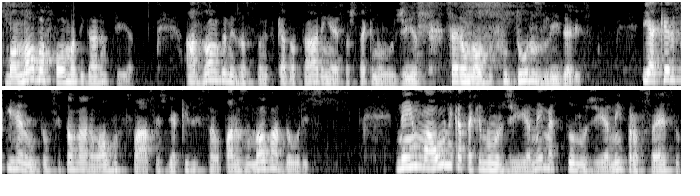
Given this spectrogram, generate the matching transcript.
como uma nova forma de garantia. As organizações que adotarem essas tecnologias serão nossos futuros líderes. E aqueles que relutam se tornarão alvos fáceis de aquisição para os inovadores. Nenhuma única tecnologia, nem metodologia, nem processo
